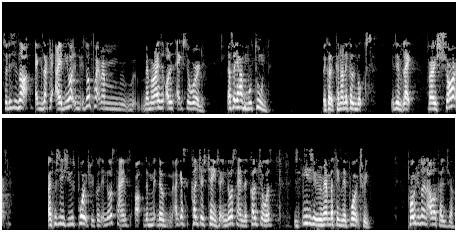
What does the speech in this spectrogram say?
So this is not exactly ideal. There's no point mem memorizing all this extra word. That's why you have mutun. We call it canonical books. Which is like very short, especially if you use poetry, because in those times, uh, the, the, I guess culture's changed. So in those times, the culture was, it's easy to remember things in poetry. Poetry is not in our culture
